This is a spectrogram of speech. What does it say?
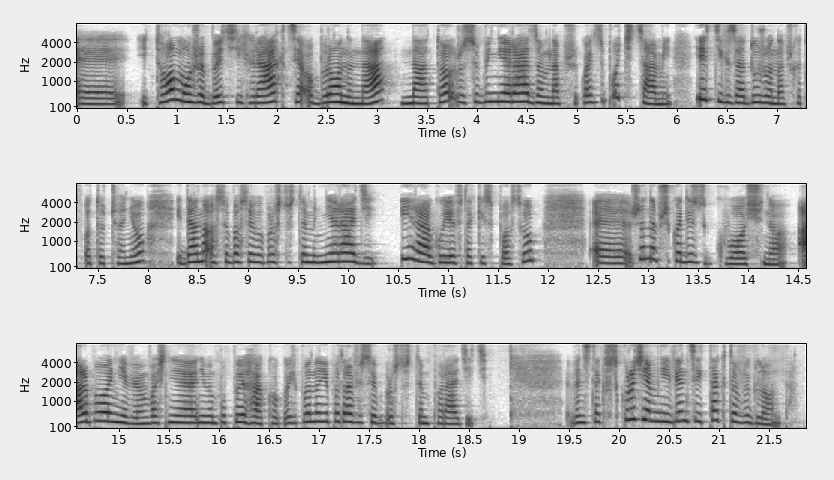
E, I to może być ich reakcja obronna na to, że sobie nie radzą na przykład z bodźcami. Jest ich za dużo na przykład w otoczeniu i dana osoba sobie po prostu z tym nie radzi i reaguje w taki sposób, e, że na przykład jest głośno albo nie wiem, właśnie nie wiem, popycha kogoś, bo no nie potrafi sobie po prostu z tym poradzić. Więc tak w skrócie mniej więcej tak to wygląda.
